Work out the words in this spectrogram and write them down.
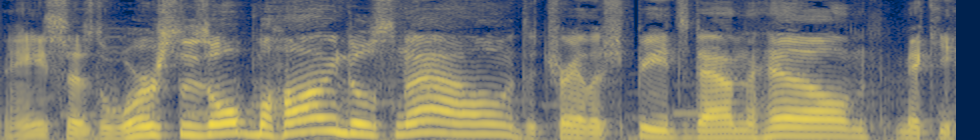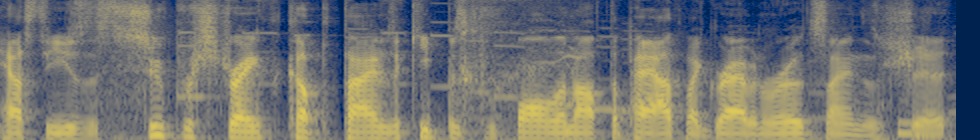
And he says, The worst is all behind us now. The trailer speeds down the hill. Mickey has to use his super strength a couple times to keep us from falling off the path by grabbing road signs and shit.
